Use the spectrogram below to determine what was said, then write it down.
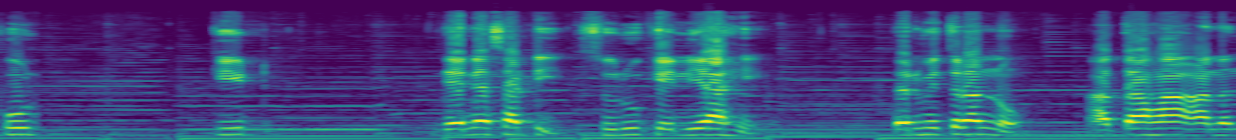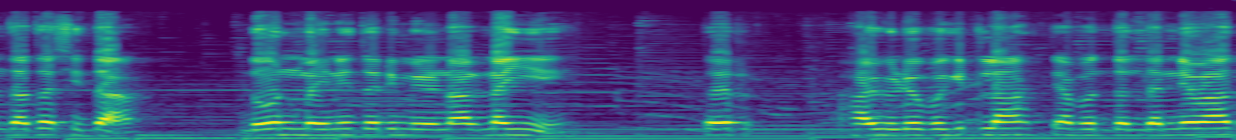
फूड किट देण्यासाठी सुरू केली आहे. तर मित्रांनो आता हा आनंदाचा शिधा दोन महिने तरी मिळणार नाहीये. तर हा व्हिडिओ बघितला त्याबद्दल धन्यवाद.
